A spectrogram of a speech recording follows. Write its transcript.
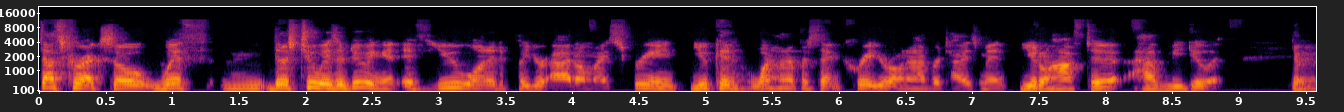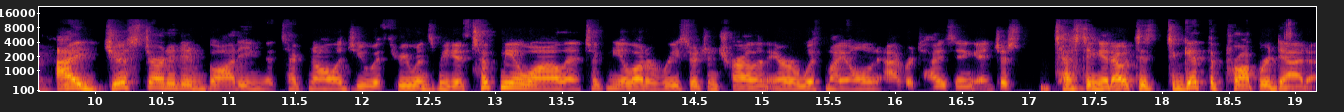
That's correct. So with there's two ways of doing it. If you wanted to put your ad on my screen, you can 100% create your own advertisement. You don't have to have me do it. Yep. I just started embodying the technology with Three Wins Media. It took me a while and it took me a lot of research and trial and error with my own advertising and just testing it out to, to get the proper data.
